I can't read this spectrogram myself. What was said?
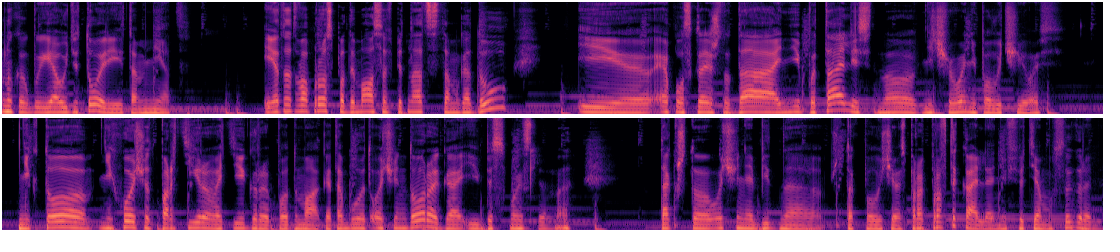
ну, как бы и аудитории там нет. И этот вопрос поднимался в 2015 году, и Apple сказали, что да, они пытались, но ничего не получилось. Никто не хочет портировать игры под Mac. Это будет очень дорого и бессмысленно. Так что очень обидно, что так получилось. Про- провтыкали они всю тему с играми.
